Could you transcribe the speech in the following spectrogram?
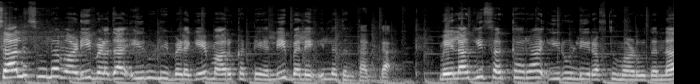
ಸಾಲಸೂಲ ಮಾಡಿ ಬೆಳೆದ ಈರುಳ್ಳಿ ಬೆಳೆಗೆ ಮಾರುಕಟ್ಟೆಯಲ್ಲಿ ಬೆಲೆ ಇಲ್ಲದಂತಾಗಿದೆ. ಮೇಲಾಗಿ ಸರ್ಕಾರ ಈರುಳ್ಳಿ ರಫ್ತು ಮಾಡುವುದನ್ನು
